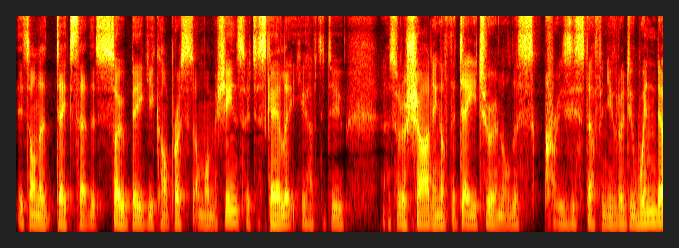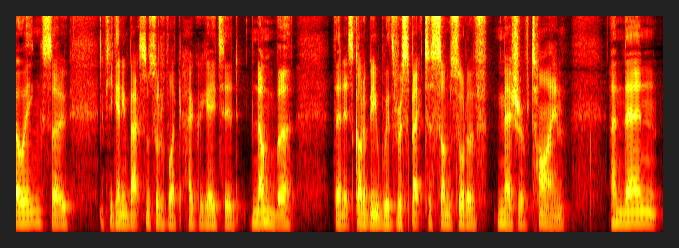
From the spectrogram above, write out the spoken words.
it's on a data set that's so big you can't process it on one machine. So to scale it, you have to do sort of sharding of the data and all this crazy stuff, and you've got to do windowing. So if you're getting back some sort of like aggregated number, then it's got to be with respect to some sort of measure of time, and then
